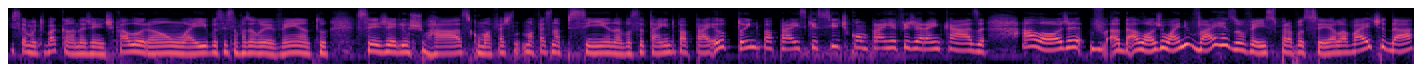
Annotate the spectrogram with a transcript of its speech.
Isso é muito bacana, gente. Calorão, aí vocês estão fazendo um evento, seja ele um churrasco, uma festa, uma festa na piscina, você está indo para praia. Eu tô indo para praia, esqueci de comprar e refrigerar em casa a loja, a, loja Wine vai resolver isso para você. Ela vai te dar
